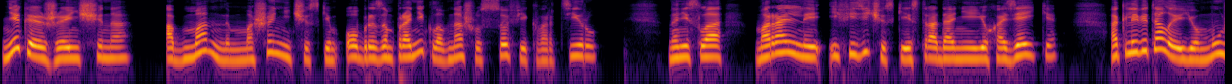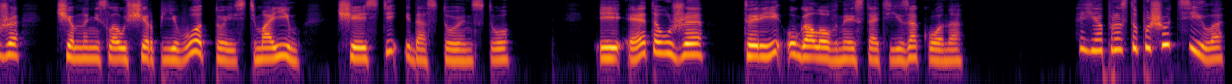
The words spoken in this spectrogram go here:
Некая женщина обманным мошенническим образом проникла в нашу с Софией квартиру, нанесла моральные и физические страдания ее хозяйке, оклеветала ее мужа, чем нанесла ущерб его, то есть моим, чести и достоинству. И это уже три уголовные статьи закона. «Я просто пошутила!»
